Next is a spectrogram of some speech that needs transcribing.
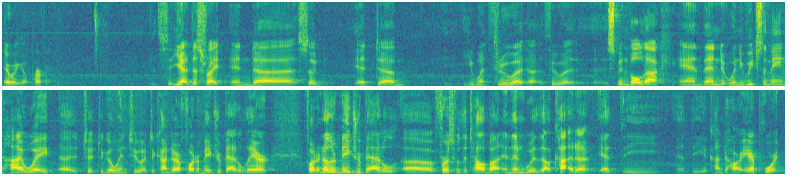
There we go, perfect. So, yeah, that's right. And uh, so it, um, he went through a, uh, through a Spin Boldak, and then when he reached the main highway uh, to, to go into uh, to Kandahar, fought a major battle there. Fought another major battle, uh, first with the Taliban and then with Al Qaeda at the, at the Kandahar airport.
